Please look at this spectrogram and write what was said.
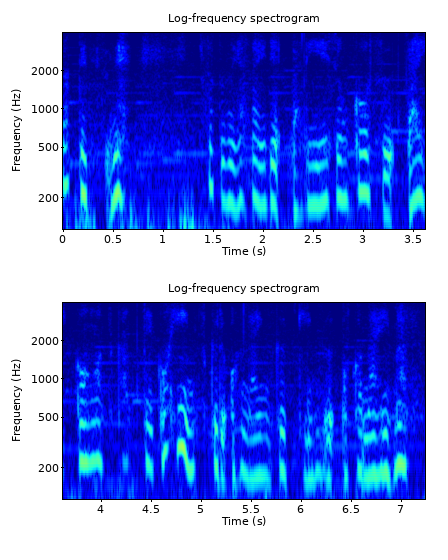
明後日ですね。1つの野菜でバリエーションコース大根を使って5品作るオンラインクッキング行います、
